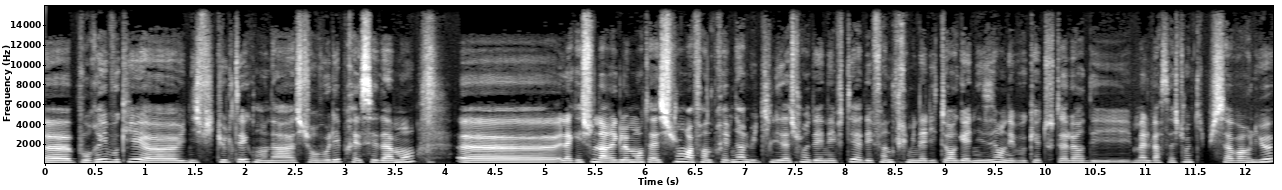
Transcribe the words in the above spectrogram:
euh, pour réévoquer euh, une difficulté qu'on a survolée précédemment, euh, la question de la réglementation afin de prévenir l'utilisation des NFT à des fins de criminalité organisée. On évoquait tout à l'heure des malversations qui puissent avoir lieu,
